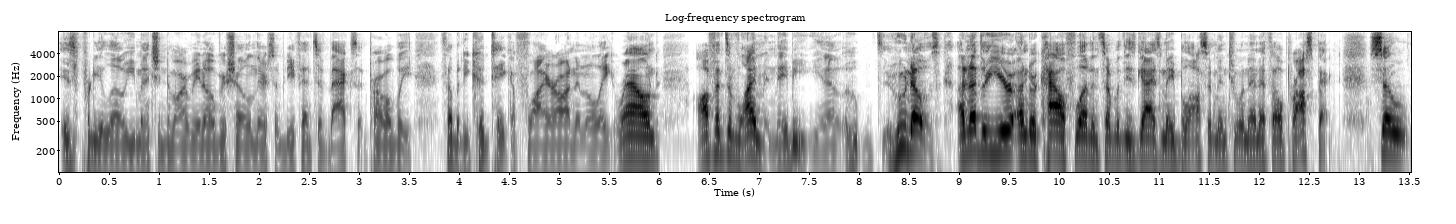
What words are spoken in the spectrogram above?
is pretty low. You mentioned DeMarvion Overshown. There's some defensive backs that probably somebody could take a flyer on in a late round offensive lineman. Maybe, you know, who, who, knows? Another year under Kyle Flood, and some of these guys may blossom into an NFL prospect. So,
